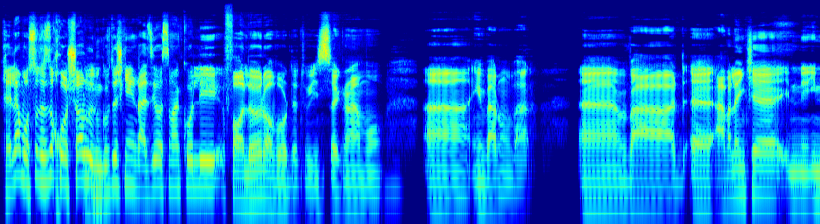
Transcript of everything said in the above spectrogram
خیلی هم استاد از خوشحال بود. گفتش که این قضیه واسه من کلی فالوور آورده تو اینستاگرام و این ور اون ور و اولا اینکه این,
